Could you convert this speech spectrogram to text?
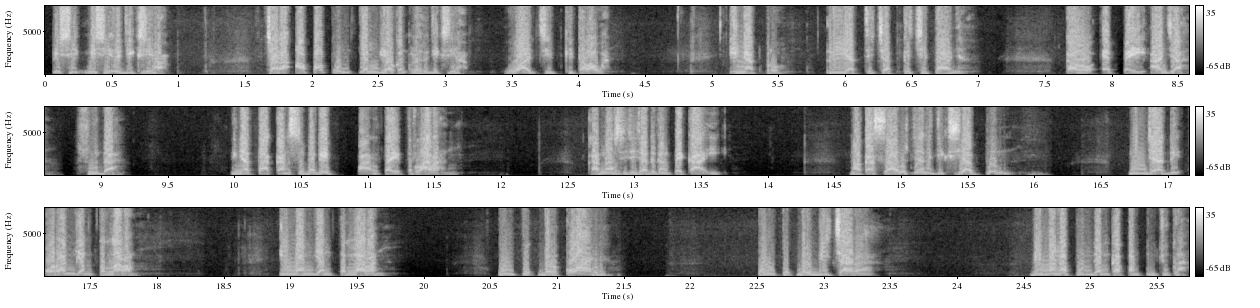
visi misi Rizik Sihab. Cara apa pun yang dilakukan oleh Rizik Sihab, wajib kita lawan. Ingat bro, lihat jejak digitalnya. Kalau FPI aja sudah dinyatakan sebagai partai terlarang karena sejajar dengan PKI, maka seharusnya Rizik Sihab pun menjadi orang yang terlarang, imam yang terlarang untuk berkoar, untuk berbicara di mana pun dan kapan pun juga.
